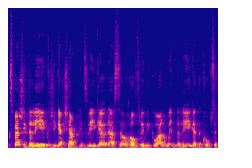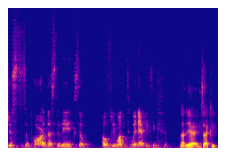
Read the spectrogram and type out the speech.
especially the league, because you get Champions League out there. So hopefully we go on and win the league, and the cups are just as important as the league. So hopefully want to win everything. yeah, exactly.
